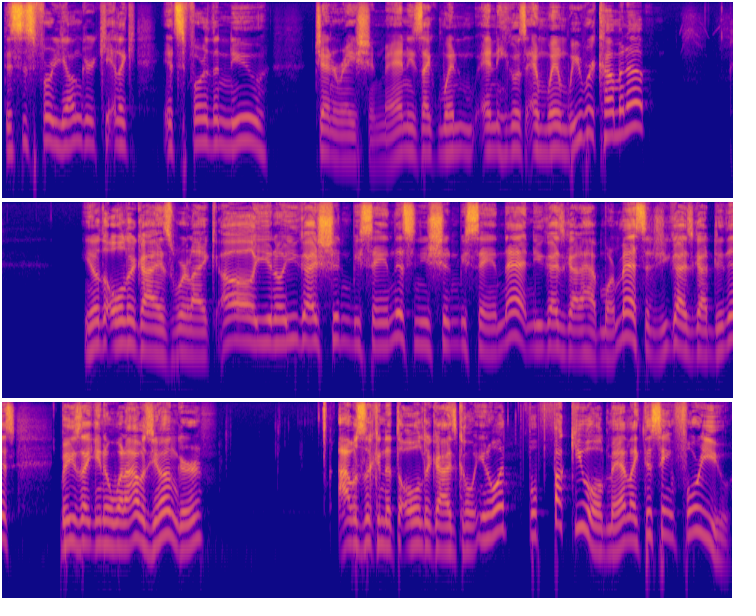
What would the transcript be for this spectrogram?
This is for younger kids. Like, it's for the new generation, man. He's like, when and he goes, and when we were coming up, you know, the older guys were like, oh, you know, you guys shouldn't be saying this and you shouldn't be saying that, and you guys got to have more message. You guys got to do this. But he's like, you know, when I was younger, I was looking at the older guys going, you know what? Well, fuck you, old man. Like this ain't for you.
